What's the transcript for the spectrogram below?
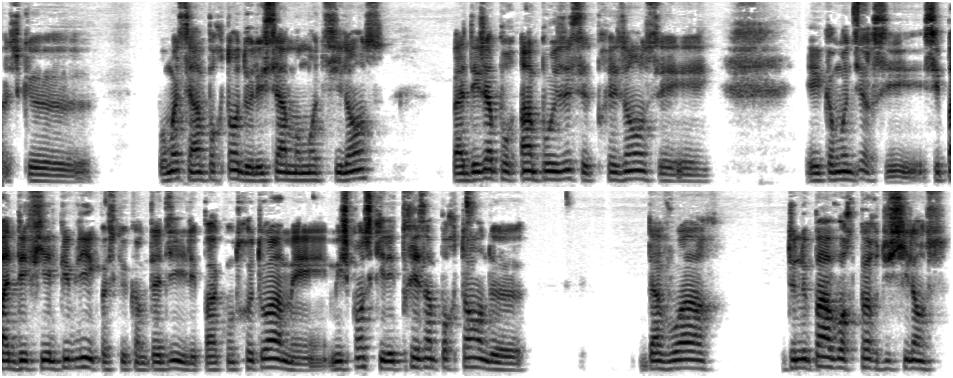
Parce que pour moi, c'est important de laisser un moment de silence. Bah, déjà pour imposer cette présence et, et comment dire, c'est, c'est pas défier le public parce que comme tu as dit, il est pas contre toi, mais, mais je pense qu'il est très important de, d'avoir, de ne pas avoir peur du silence.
